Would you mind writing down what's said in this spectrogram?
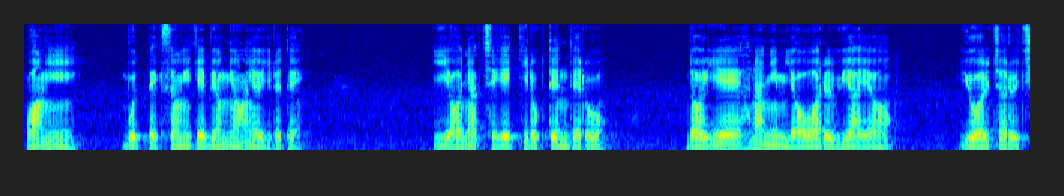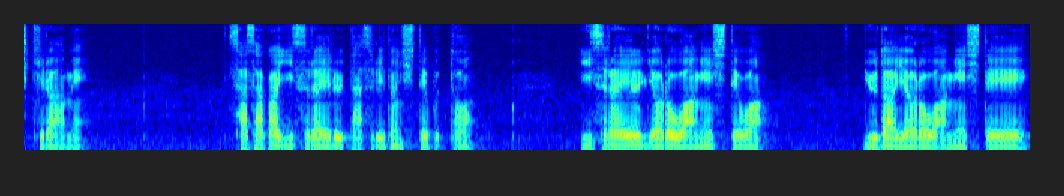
왕이 뭇 백성에게 명령하여 이르되 이 언약책에 기록된 대로 너희의 하나님 여호와를 위하여 유월절을 지키라 하매 사사가 이스라엘을 다스리던 시대부터 이스라엘 여러 왕의 시대와 유다 여러 왕의 시대에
